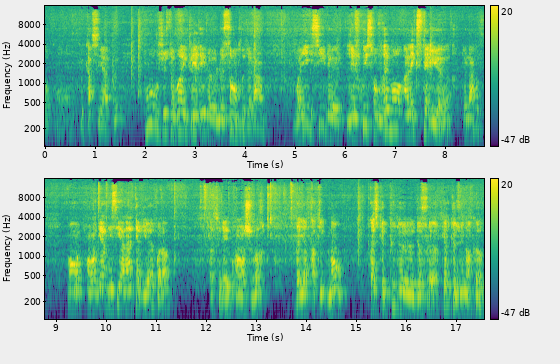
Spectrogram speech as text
donc on peut casser un peu, pour justement éclairer le, centre de l'arbre. Vous voyez ici, le- les fruits sont vraiment à l'extérieur de l'arbre. On, on regarde ici à l'intérieur, voilà. Ça, c'est les branches mortes. Là, il y a pratiquement presque plus de, fleurs, quelques-unes encore.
